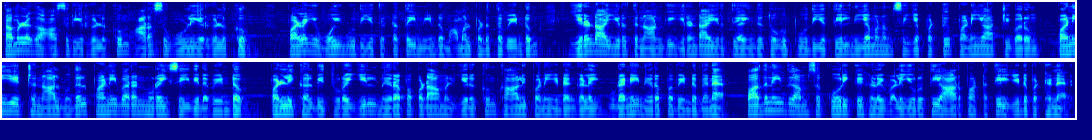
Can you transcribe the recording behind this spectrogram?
தமிழக ஆசிரியர்களுக்கும் அரசு ஊழியர்களுக்கும் பழைய ஓய்வூதிய திட்டத்தை மீண்டும் அமல்படுத்த வேண்டும். இரண்டாயிரத்து நான்கு இரண்டாயிரத்து ஐந்து தொகுப்பூதியத்தில் நியமனம் செய்யப்பட்டு பணியாற்றி வரும் பணியேற்ற நாள் முதல் பணிவரன்முறை செய்திட வேண்டும். பள்ளிக் கல்வித்துறையில் நிரப்பப்படாமல் இருக்கும் காலி பணியிடங்களை உடனே நிரப்ப வேண்டும் என பதினைந்து அம்ச கோரிக்கைகளை வலியுறுத்தி ஆர்ப்பாட்டத்தில் ஈடுபட்டனர்.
